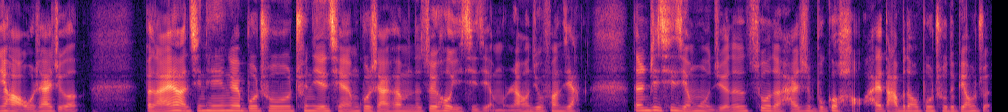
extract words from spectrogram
你好，我是艾哲。本来啊，今天应该播出春节前故事 FM 的最后一期节目，然后就放假。但是这期节目我觉得做的还是不够好，还达不到播出的标准。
